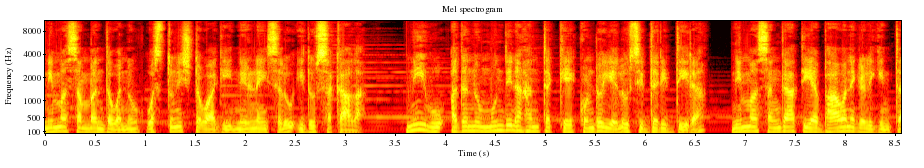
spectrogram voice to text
ನಿಮ್ಮ ಸಂಬಂಧವನ್ನು ವಸ್ತುನಿಷ್ಠವಾಗಿ ನಿರ್ಣಯಿಸಲು ಇದು ಸಕಾಲ. ನೀವು ಅದನ್ನು ಮುಂದಿನ ಹಂತಕ್ಕೆ ಕೊಂಡೊಯ್ಯಲು ಸಿದ್ಧರಿದ್ದೀರಾ? ನಿಮ್ಮ ಸಂಗಾತಿಯ ಭಾವನೆಗಳಿಗಿಂತ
